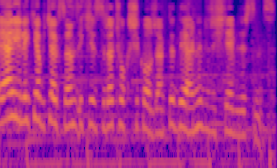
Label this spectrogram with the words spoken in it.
eğer yelek yapacaksanız iki sıra çok şık olacaktır. Diğerini düz işleyebilirsiniz.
